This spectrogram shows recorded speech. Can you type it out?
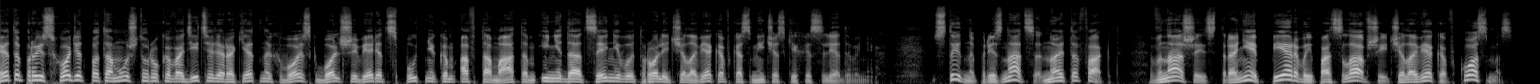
Это происходит потому, что руководители ракетных войск больше верят спутникам-автоматам и недооценивают роли человека в космических исследованиях. Стыдно признаться, но это факт. В нашей стране первый пославший человека в космос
